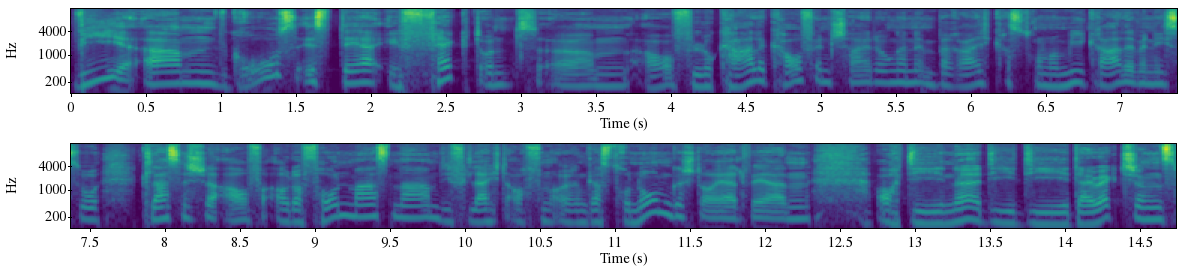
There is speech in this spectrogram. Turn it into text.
Wie ähm, groß ist der Effekt und ähm, auf lokale Kaufentscheidungen im Bereich Gastronomie, gerade wenn ich so klassische Out-of-Phone-Maßnahmen, die vielleicht auch von euren Gastronomen gesteuert werden, auch die, ne, die, die Directions,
